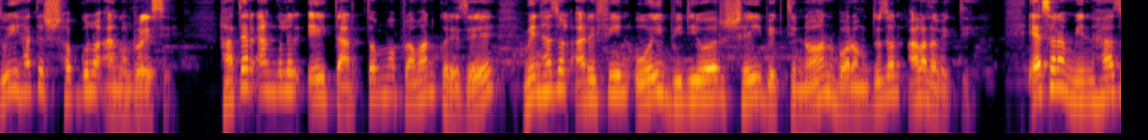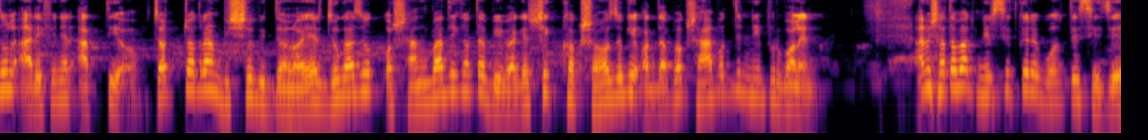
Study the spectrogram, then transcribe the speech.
দুই হাতের সবগুলো আঙ্গুল রয়েছে। হাতের আঙ্গুলের এই তারতম্য প্রমাণ করে যে মিনহাজুল আরিফিন ওই ভিডিওর সেই ব্যক্তি নন, বরং দুজন আলাদা ব্যক্তি। এছাড়া মিনহাজুল আরিফিনের আত্মীয় চট্টগ্রাম বিশ্ববিদ্যালয়ের যোগাযোগ ও সাংবাদিকতা বিভাগের শিক্ষক সহযোগী অধ্যাপক শাহাবুদ্দিন নিপুর বলেন, আমি শতভাগ নিশ্চিত করে বলতেছি যে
